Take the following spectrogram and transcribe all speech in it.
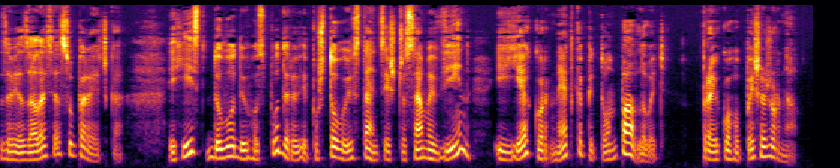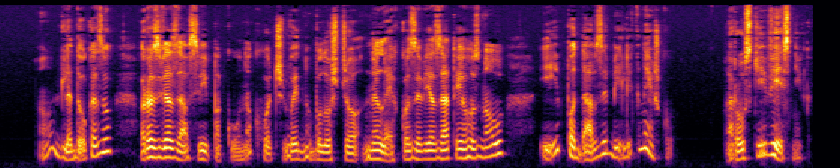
Зав'язалася суперечка. Гість доводив господареві поштової станції, що саме він і є корнет капітон Павлович, про якого пише журнал. Для доказу розв'язав свій пакунок, хоч видно було, що нелегко зав'язати його знову, і подав за білі книжку. Руський вєснік.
